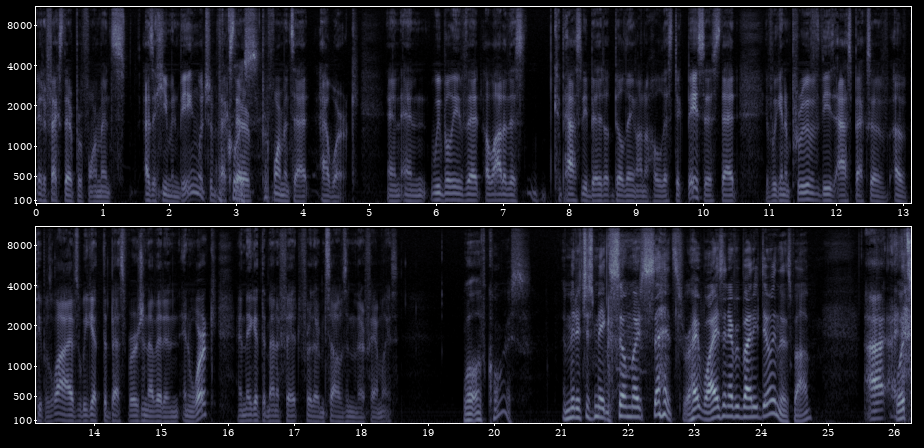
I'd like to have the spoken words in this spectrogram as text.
It affects their performance as a human being, which affects their performance at, at work. And and we believe that a lot of this capacity build, building on a holistic basis that if we can improve these aspects of, of people's lives, we get the best version of it in, in work and they get the benefit for themselves and their families. well, of course. I mean, it just makes so much sense, right? Why isn't everybody doing this, Bob? Uh, I- What's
